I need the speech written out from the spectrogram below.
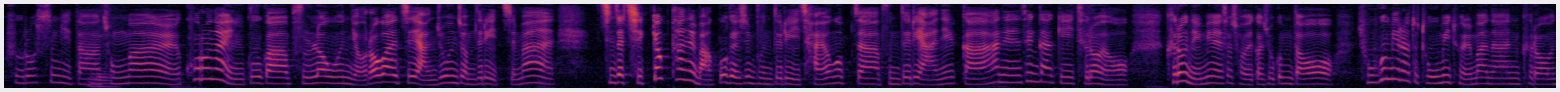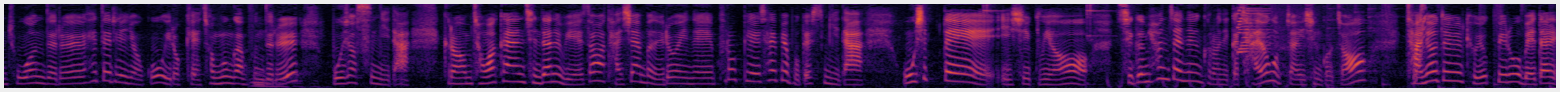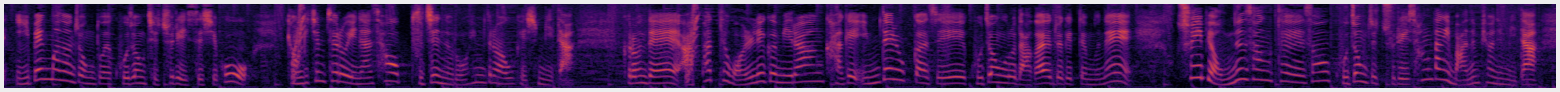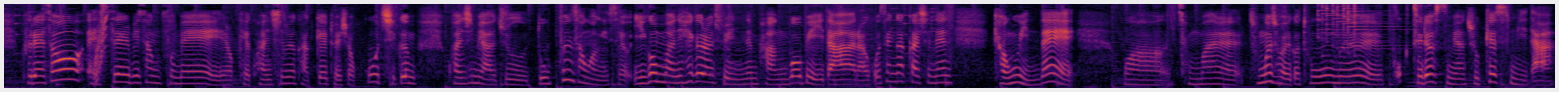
그렇습니다. 네. 정말 코로나19가 불러온 여러 가지 안 좋은 점들이 있지만 진짜 직격탄을 맞고 계신 분들이 이 자영업자 분들이 아닐까 하는 생각이 들어요. 그런 의미에서 저희가 조금 더 조금이라도 도움이 될 만한 그런 조언들을 해드리려고 이렇게 전문가 분들을 모셨습니다. 그럼 정확한 진단을 위해서 다시 한번 의료인의 프로필 살펴보겠습니다. 50대이시고요. 지금 현재는 그러니까 자영업자이신 거죠. 자녀들 교육비로 매달 200만 원 정도의 고정 지출이 있으시고 경기 침체로 인한 사업 부진으로 힘 들어하고 계십니다. 그런데 아파트 원리금이랑 가게 임대료까지 고정으로 나가야 되기 때문에 수입이 없는 상태에서 고정 지출이 상당히 많은 편입니다. 그래서 SLB 상품에 이렇게 관심을 갖게 되셨고 지금 관심이 아주 높은 상황이세요. 이것만이 해결할 수 있는 방법이다라고 생각하시는 경우인데 와 정말 정말 저희가 도움을 꼭 드렸으면 좋겠습니다.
